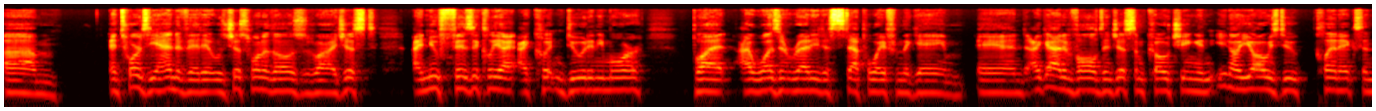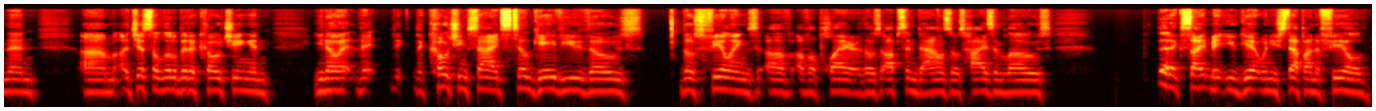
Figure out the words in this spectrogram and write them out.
Um, and towards the end of it, it was just one of those where I just I knew physically I, I couldn't do it anymore, but I wasn't ready to step away from the game. And I got involved in just some coaching, and you know, you always do clinics and then um, uh, just a little bit of coaching. And you know, the, the coaching side still gave you those those feelings of of a player, those ups and downs, those highs and lows, that excitement you get when you step on the field.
